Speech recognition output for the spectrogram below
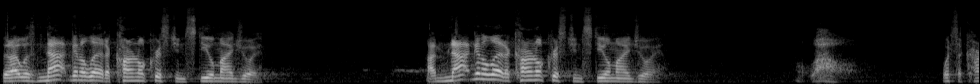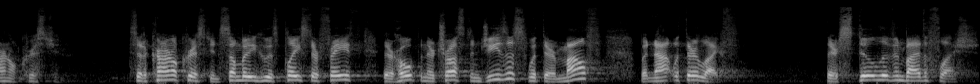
that I was not going to let a carnal Christian steal my joy. I'm not going to let a carnal Christian steal my joy. Wow. What's a carnal Christian? He said, A carnal Christian, somebody who has placed their faith, their hope, and their trust in Jesus with their mouth, but not with their life. They're still living by the flesh.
